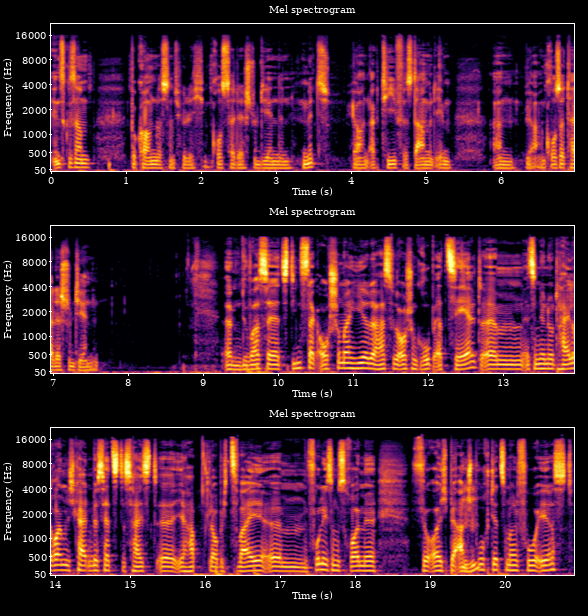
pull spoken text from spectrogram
insgesamt bekommen das natürlich ein Großteil der Studierenden mit. Ja, und aktiv ist damit eben ähm, ja, ein großer Teil der Studierenden. Ähm, du warst ja jetzt Dienstag auch schon mal hier, da hast du auch schon grob erzählt. Ähm, es sind ja nur Teilräumlichkeiten besetzt, das heißt, äh, ihr habt, glaube ich, zwei ähm, Vorlesungsräume für euch beansprucht mhm. jetzt mal vorerst.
